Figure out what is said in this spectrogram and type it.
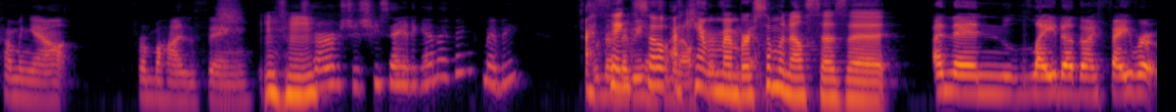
coming out from behind the thing. Mhm. her? Did she say it again? I think maybe. I no, think maybe so. I can't remember. Someone else says it. And then later, my favorite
